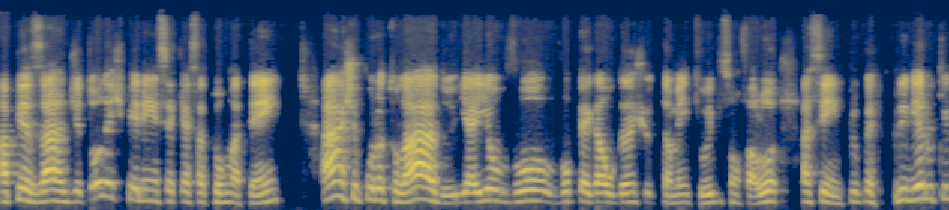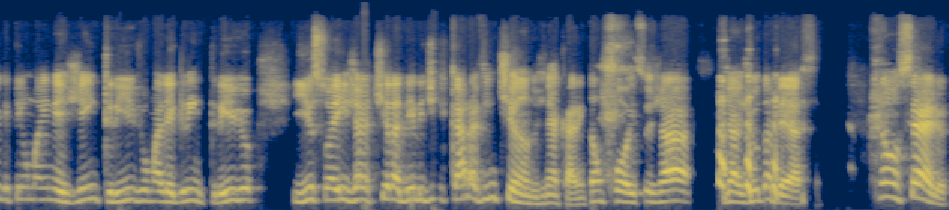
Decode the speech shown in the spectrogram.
apesar de toda a experiência que essa turma tem. Acho, por outro lado, e aí eu vou, vou pegar o gancho também que o Ibson falou, assim, primeiro que ele tem uma energia incrível, uma alegria incrível, e isso aí já tira dele de cara 20 anos, né, cara? Então, pô, isso já, já ajuda a beça. Não, sério,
